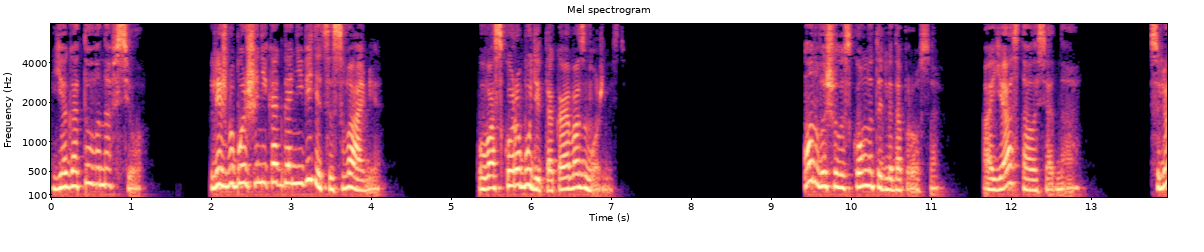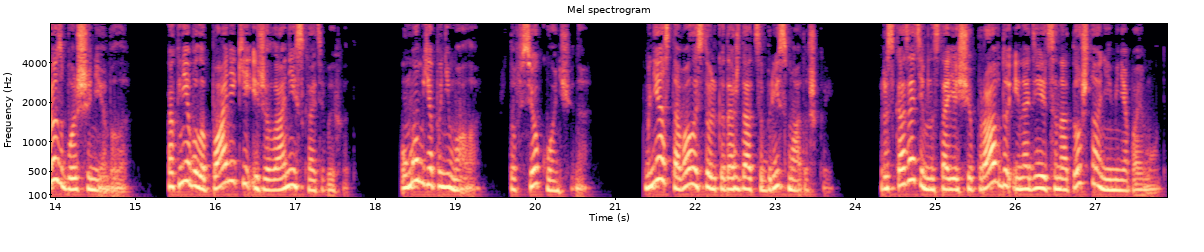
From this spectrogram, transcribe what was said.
Я готова на все. Лишь бы больше никогда не видеться с вами. У вас скоро будет такая возможность. Он вышел из комнаты для допроса, а я осталась одна. Слез больше не было, как не было паники и желания искать выход. Умом я понимала, что все кончено. Мне оставалось только дождаться Бри с матушкой, рассказать им настоящую правду и надеяться на то, что они меня поймут.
